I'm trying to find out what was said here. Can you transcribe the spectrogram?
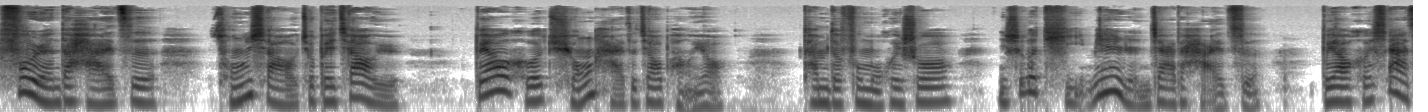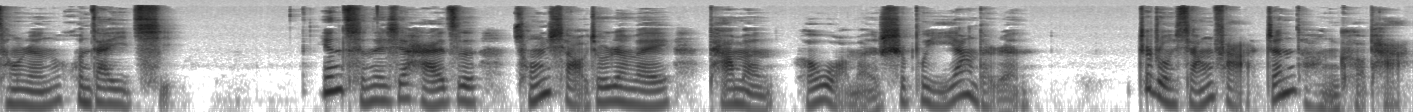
富人的孩子从小就被教育不要和穷孩子交朋友，他们的父母会说：“你是个体面人家的孩子，不要和下层人混在一起。”因此，那些孩子从小就认为他们和我们是不一样的人。这种想法真的很可怕。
